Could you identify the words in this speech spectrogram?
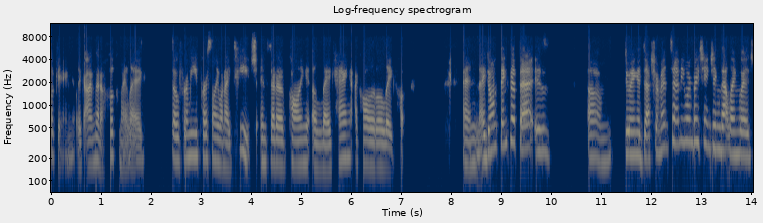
hooking, like I'm gonna hook my leg. So for me personally, when I teach, instead of calling it a leg hang, I call it a leg hook. And I don't think that that is um, doing a detriment to anyone by changing that language,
